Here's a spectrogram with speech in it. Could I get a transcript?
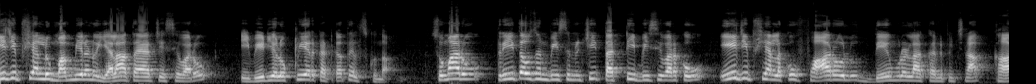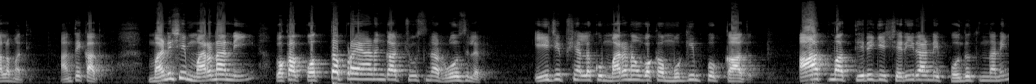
ఈజిప్షియన్లు మమ్మీలను ఎలా తయారు చేసేవారో ఈ వీడియోలో క్లియర్ కట్గా తెలుసుకుందాం. సుమారు త్రీ థౌజండ్ బీసీ నుంచి థర్టీ బీసీ వరకు ఈజిప్షియన్లకు ఫారోలు దేవుళ్ళలా కనిపించిన కాలం అది. అంతేకాదు మనిషి మరణాన్ని ఒక కొత్త ప్రయాణంగా చూసిన రోజులవి. ఈజిప్షియన్లకు మరణం ఒక ముగింపు కాదు. ఆత్మ తిరిగి శరీరాన్ని పొందుతుందని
